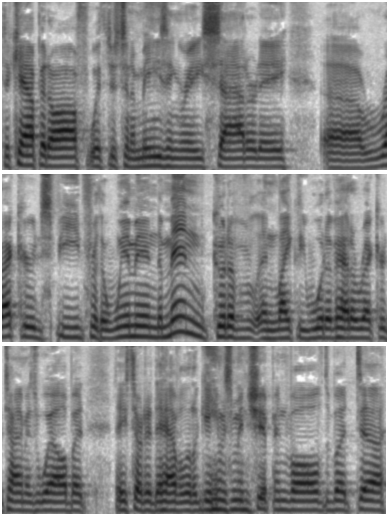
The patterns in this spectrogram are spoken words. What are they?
to cap it off with just an amazing race Saturday. Uh, record speed for the women. The men could have and likely would have had a record time as well, but they started to have a little gamesmanship involved. But uh,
